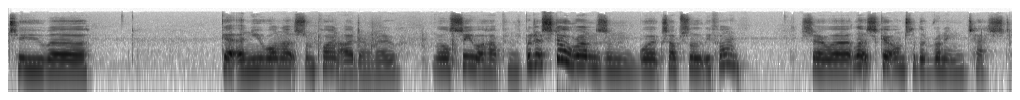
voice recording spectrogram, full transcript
to uh, get a new one at some point, I don't know. We'll see what happens, but it still runs and works absolutely fine. So uh, let's get on to the running test.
